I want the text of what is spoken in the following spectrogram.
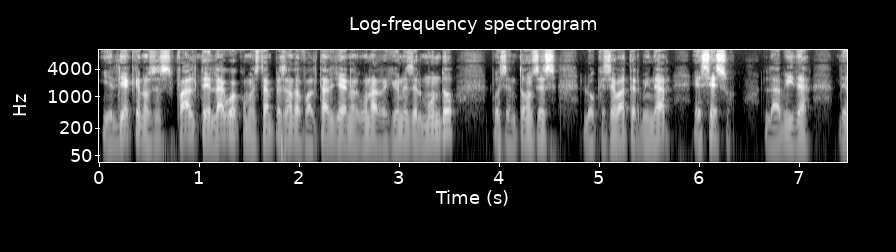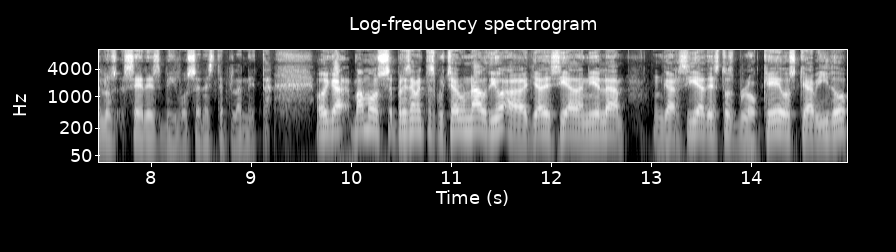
y el día que nos falte el agua, como está empezando a faltar ya en algunas regiones del mundo, pues entonces lo que se va a terminar es eso, la vida de los seres vivos en este planeta. Oiga, vamos precisamente a escuchar un audio, ah, ya decía Daniela García de estos bloqueos que ha habido,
